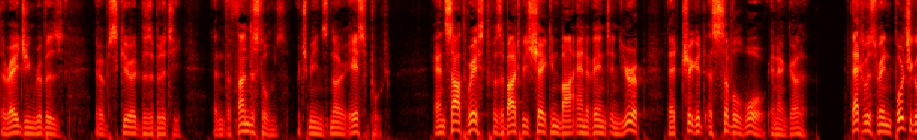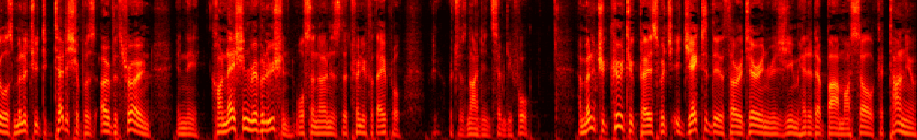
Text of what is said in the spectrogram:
the raging rivers, obscured visibility, and the thunderstorms, which means no air support. And Southwest was about to be shaken by an event in Europe that triggered a civil war in Angola. That was when Portugal's military dictatorship was overthrown in the Carnation Revolution, also known as the 24th April, which was 1974. A military coup took place which ejected the authoritarian regime headed up by Marcel Caetano,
